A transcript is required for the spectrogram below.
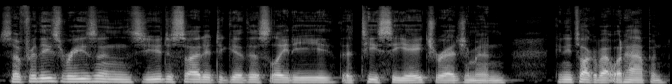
So, for these reasons, you decided to give this lady the TCH regimen. Can you talk about what happened?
